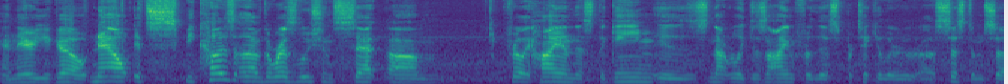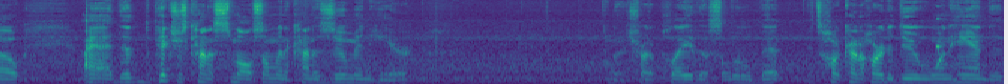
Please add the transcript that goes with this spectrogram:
And there you go. Now, it's because of the resolution set um, fairly high on this, the game is not really designed for this particular uh, system, so I, the, the picture's kind of small, so I'm going to kind of zoom in here. I'm going to try to play this a little bit. It's kind of hard to do one-handed.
